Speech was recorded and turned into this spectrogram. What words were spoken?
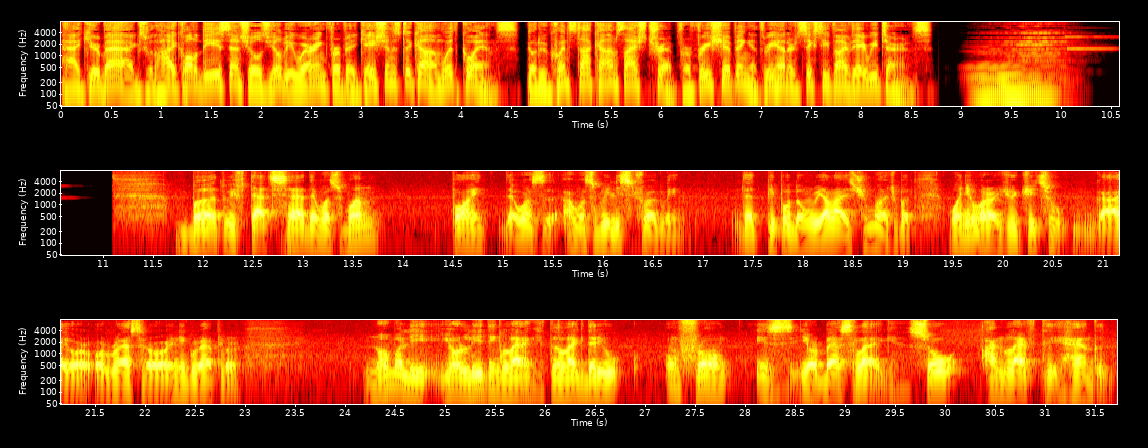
Pack your bags with high-quality essentials you'll be wearing for vacations to come with Quince. Go to quince.com slash trip for free shipping and 365-day returns. But with that said, there was one point that was I was really struggling that people don't realize too much. But when you are a jiu-jitsu guy or, or wrestler or any grappler, normally your leading leg, the leg that you on front, is your best leg. So I'm left-handed,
